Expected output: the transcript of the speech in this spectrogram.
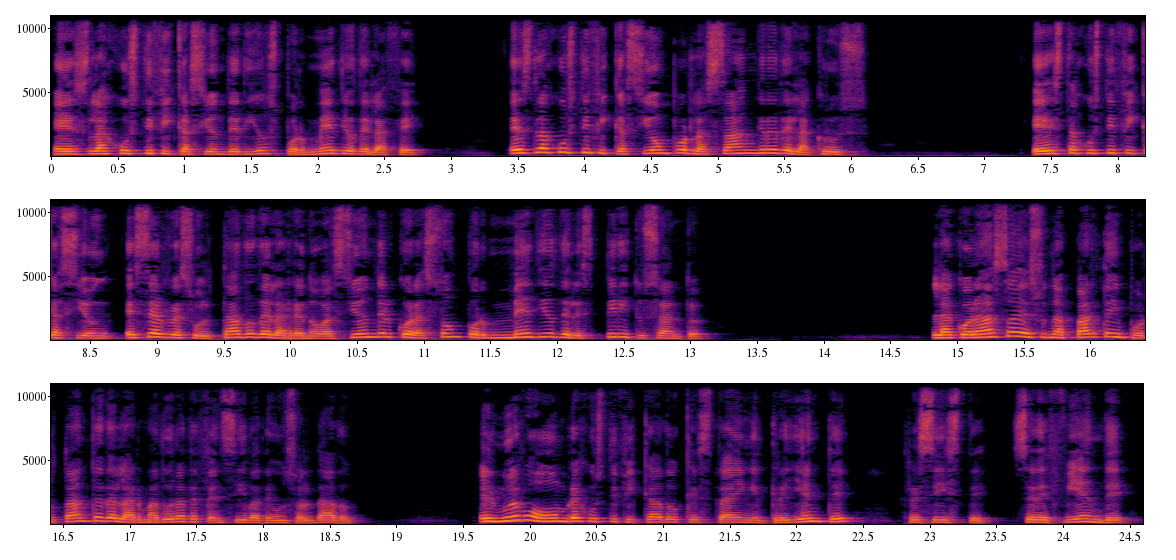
Es la justificación de Dios por medio de la fe. Es la justificación por la sangre de la cruz. Esta justificación es el resultado de la renovación del corazón por medio del Espíritu Santo. La coraza es una parte importante de la armadura defensiva de un soldado. El nuevo hombre justificado que está en el creyente resiste, se defiende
